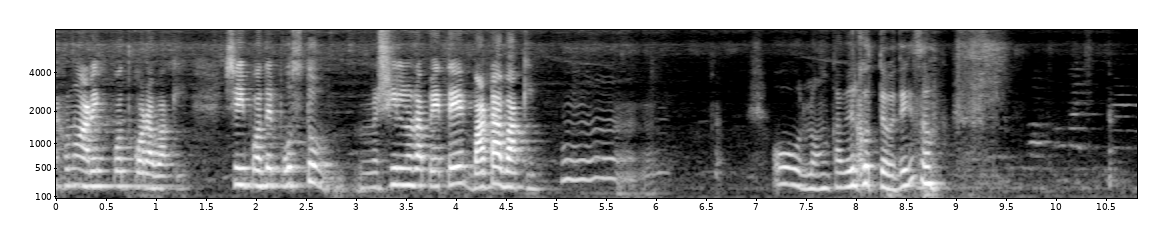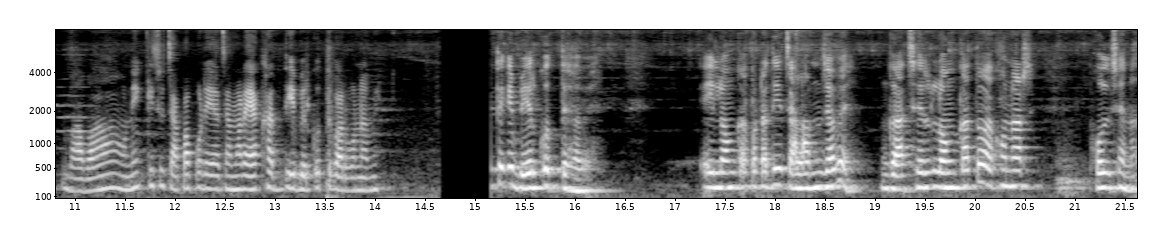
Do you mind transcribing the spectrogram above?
এখনও আরেক পদ করা বাকি। সেই পদের পোস্ত শিলনোড়া পেতে বাটা বাকি। ও, লঙ্কা বের করতে হবে, দেখেছ? বাবা, অনেক কিছু চাপা পড়ে আছে, আমার এক হাত দিয়ে বের করতে পারব না আমি। থেকে বের করতে হবে। এই লঙ্কা কটা দিয়ে চালানো যাবে? গাছের লঙ্কা তো এখন আর ফলছে না,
